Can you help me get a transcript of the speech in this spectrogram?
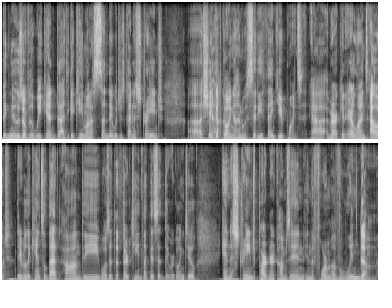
Big news over the weekend. I think it came on a Sunday, which is kind of strange uh, shakeup yeah. going on with Citi thank you points. Uh, American Airlines out. They really canceled that on the was it the 13th, like they said they were going to. And a strange partner comes in in the form of Wyndham.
